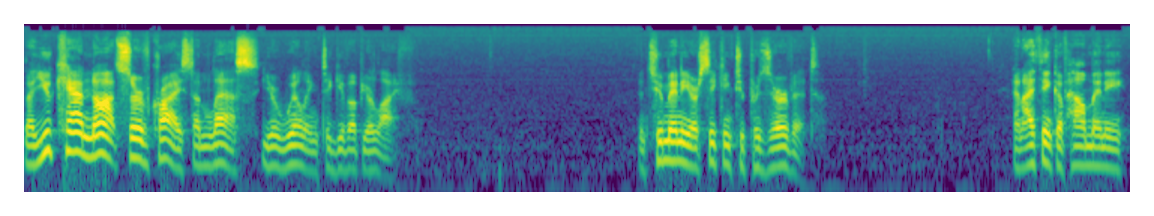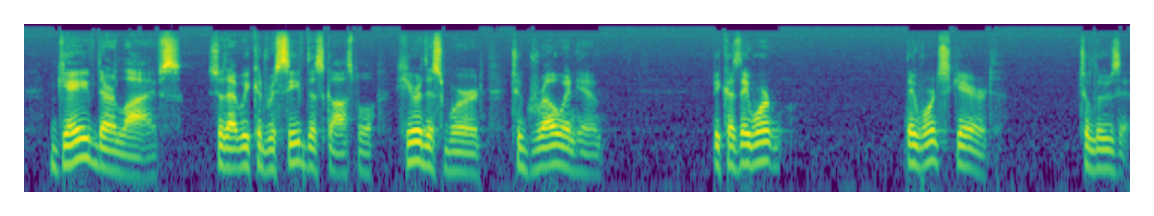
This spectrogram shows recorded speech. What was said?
Now, you cannot serve Christ unless you're willing to give up your life. And too many are seeking to preserve it. And I think of how many gave their lives so that we could receive this gospel, hear this word, to grow in Him, because they weren't, they weren't scared to lose it.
